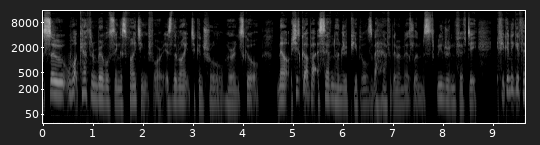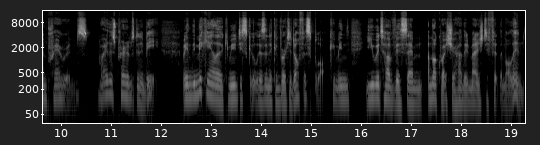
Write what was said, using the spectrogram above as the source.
So, what Katharine Birbalsingh is fighting for is the right to control her own school. Now, she's got about 700 pupils, about half of them are Muslims, 350. If you're going to give them prayer rooms, where are those prayer rooms going to be? I mean, the Michaela Community School is in a converted office block. I mean, you would have this, um, I'm not quite sure how they'd manage to fit them all in.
